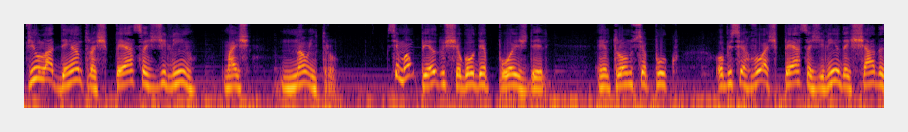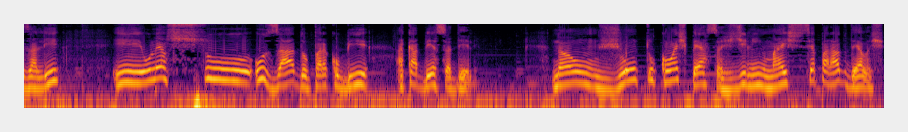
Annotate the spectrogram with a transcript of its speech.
viu lá dentro as peças de linho, mas não entrou. Simão Pedro chegou depois dele. Entrou no sepulcro, observou as peças de linho deixadas ali e o lenço usado para cobrir a cabeça dele, não junto com as peças de linho, mas separado delas,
